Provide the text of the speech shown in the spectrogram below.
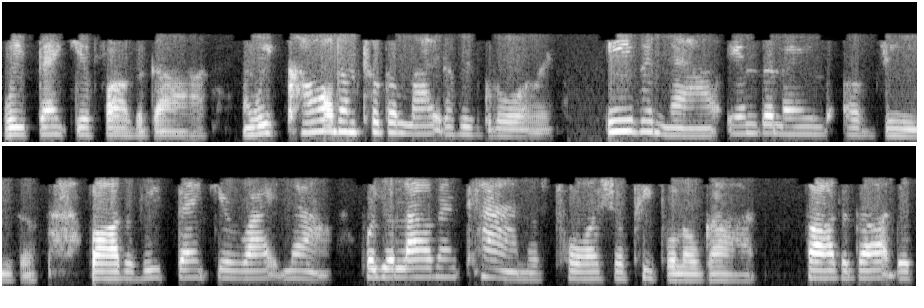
We thank you, Father God, and we call them to the light of his glory, even now, in the name of Jesus. Father, we thank you right now for your love and kindness towards your people, oh God. Father God, that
